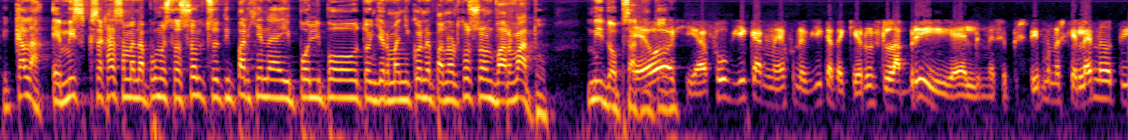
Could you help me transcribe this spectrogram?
Ε, καλά, εμείς ξεχάσαμε να πούμε στο Σόλτς ότι υπάρχει ένα υπόλοιπο των γερμανικών επανορθώσεων Βαρβάτου. Μην το ψάχνετε. Ε, όχι, αφού βγήκαν, έχουν βγει κατά καιρούς λαμπροί Έλληνες επιστήμονες και λένε ότι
